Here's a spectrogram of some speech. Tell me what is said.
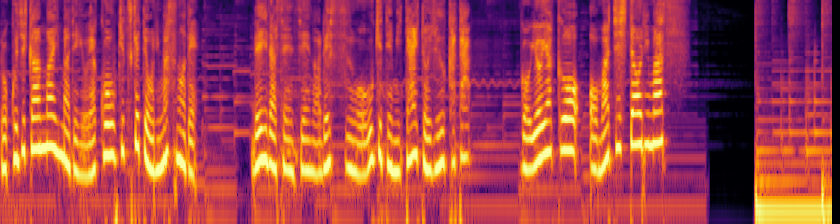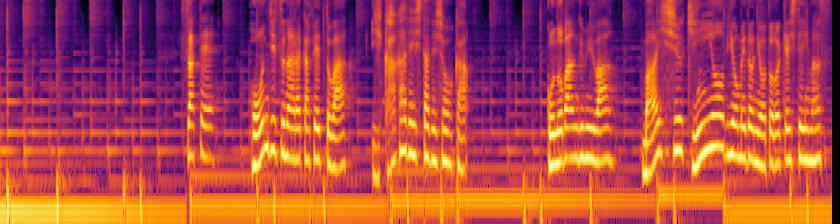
6時間前まで予約を受け付けておりますので、レイラ先生のレッスンを受けてみたいという方、ご予約をお待ちしております。さて、本日のアラカフェットはいかがでしたでしょうか？この番組は毎週金曜日をめどにお届けしています。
